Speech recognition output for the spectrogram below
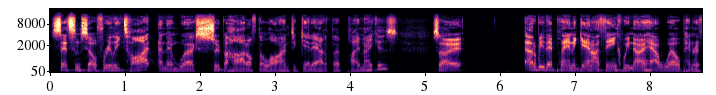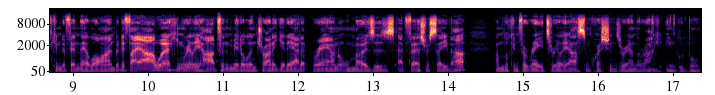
sets himself really tight and then works super hard off the line to get out at the playmakers. So that'll be their plan again, I think. We know how well Penrith can defend their line, but if they are working really hard from the middle and trying to get out at Brown or Moses at first receiver, I'm looking for Reed to really ask some questions around the ruck in good ball.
